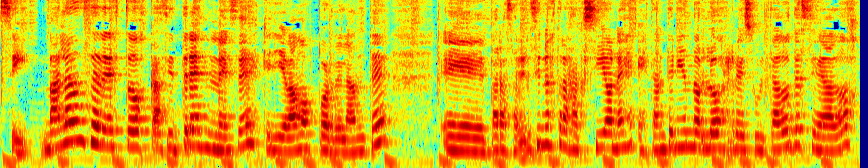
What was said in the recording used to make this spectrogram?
sí, balance de estos casi tres meses que llevamos por delante eh, para saber si nuestras acciones están teniendo los resultados deseados,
